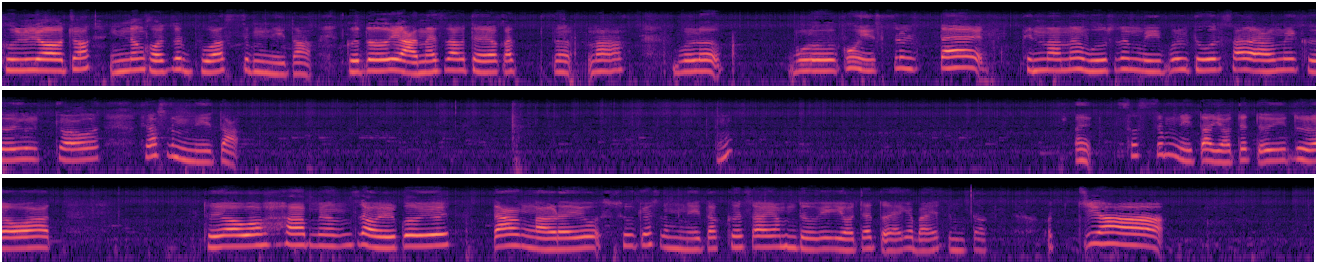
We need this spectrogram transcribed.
굴려져 있는 것을 보았습니다. 그들이 안에서 들어갔으나 모르, 모르고 있을 때 빛나는 무슨 입을 두 사람이 그를 겨우셨습니다. 섰습니다. 여자들이 두려워, 두려워하면서 얼굴을 땅 아래로 숙였습니다. 그 사람들이 여자들에게 말했습니다. 어찌하,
